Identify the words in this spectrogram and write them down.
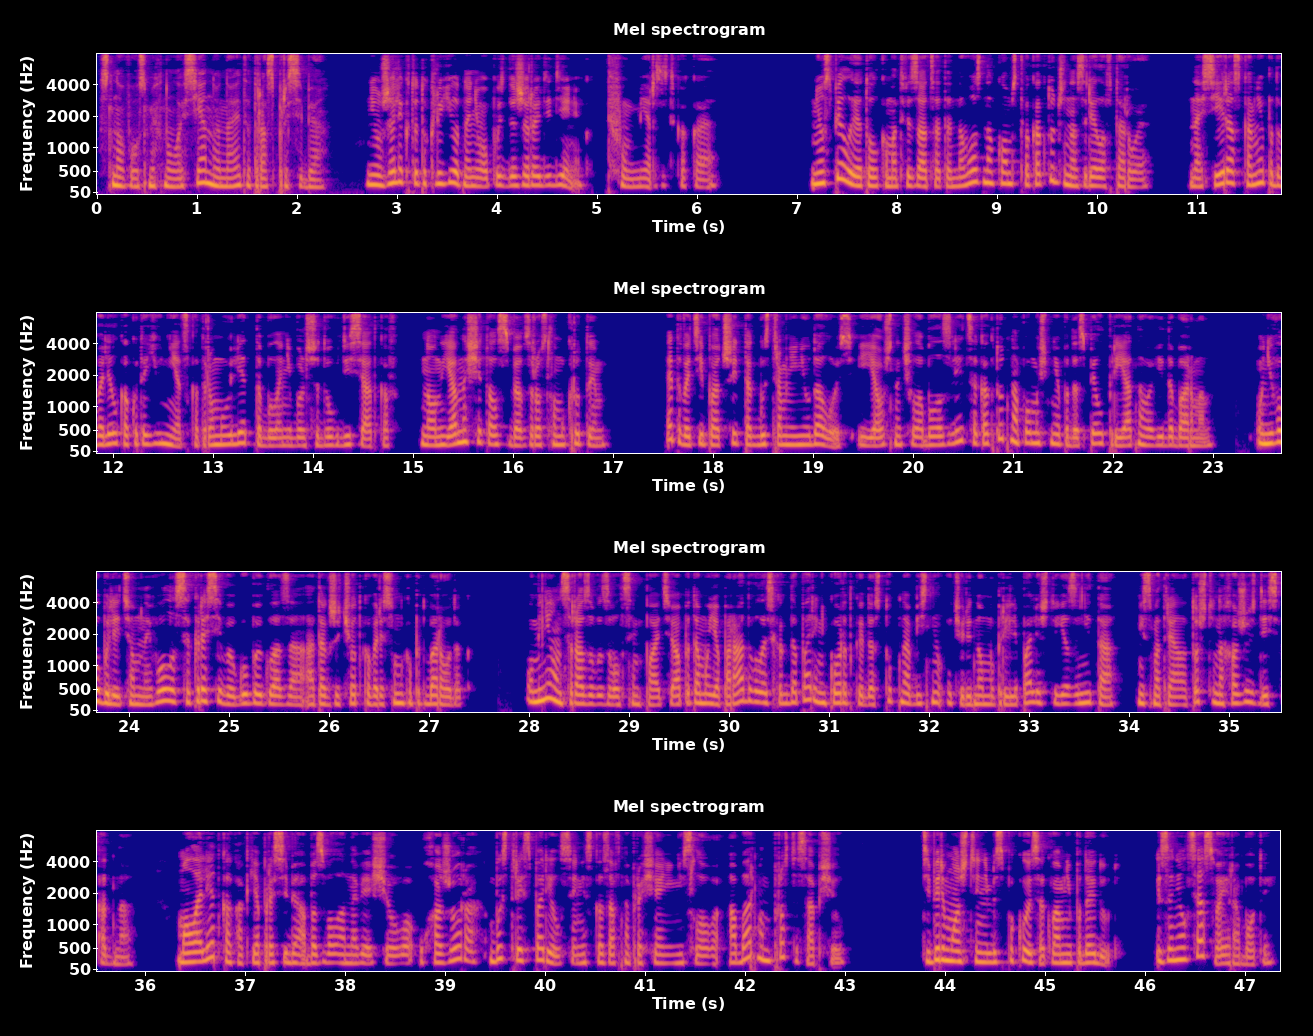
Снова усмехнулась я, но на этот раз про себя. Неужели кто-то клюет на него, пусть даже ради денег? Тьфу, мерзость какая. Не успела я толком отвязаться от одного знакомства, как тут же назрело второе. На сей раз ко мне подвалил какой-то юнец, которому лет-то было не больше двух десятков, но он явно считал себя взрослым и крутым. Этого типа отшить так быстро мне не удалось, и я уж начала было злиться, как тут на помощь мне подоспел приятного вида бармен. У него были темные волосы, красивые губы и глаза, а также четкого рисунка подбородок. У меня он сразу вызвал симпатию, а потому я порадовалась, когда парень коротко и доступно объяснил очередному прилипали, что я занята, несмотря на то, что нахожусь здесь одна. Малолетка, как я про себя обозвала навязчивого ухажера, быстро испарился, не сказав на прощание ни слова, а бармен просто сообщил. «Теперь можете не беспокоиться, к вам не подойдут». И занялся своей работой.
